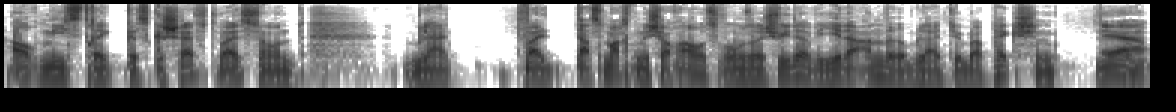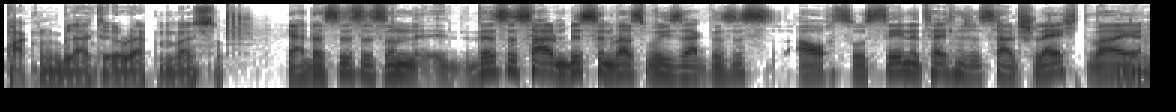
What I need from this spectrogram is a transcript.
auch miestreckiges Geschäft, weißt du, und bleibt, weil das macht mich auch aus. Warum soll ich wieder wie jeder andere bleibt über Päckchen Ja. packen, bleibt rappen, weißt du? Ja, das ist es. Und das ist halt ein bisschen was, wo ich sage, das ist auch so szenetechnisch ist halt schlecht, weil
